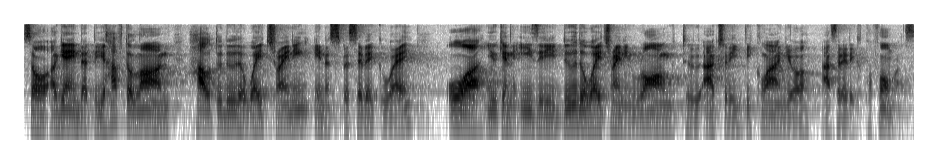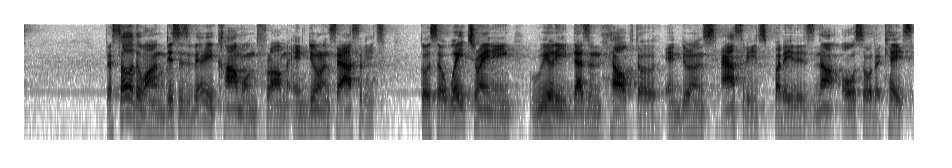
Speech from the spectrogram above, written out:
So again, that you have to learn how to do the weight training in a specific way, or you can easily do the weight training wrong to actually decline your athletic performance. The third one, this is very common from endurance athletes because uh, weight training really doesn't help the endurance athletes, but it is not also the case.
